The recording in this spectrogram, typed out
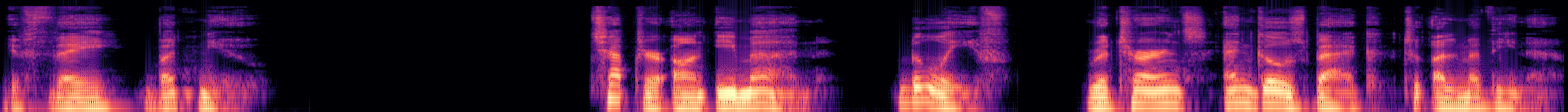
if they but knew. Chapter on Iman, Belief, returns and goes back to Al Madinah.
